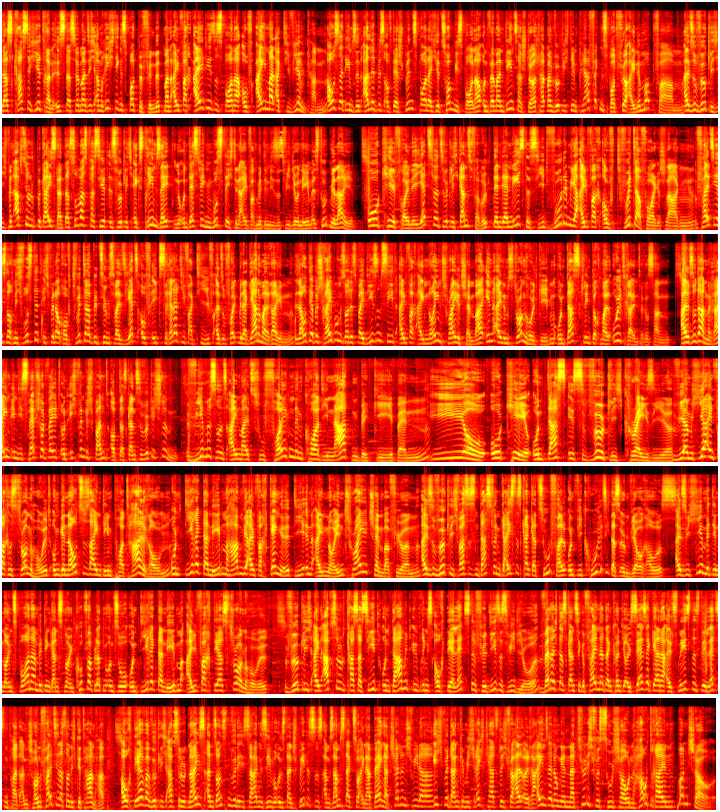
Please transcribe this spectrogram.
Das krasse hier dran ist, dass wenn man sich am richtigen Spot befindet, man einfach all diese Spawner auf einmal aktivieren kann. Außerdem sind alle bis auf der Spin-Spawner hier Zombie-Spawner und wenn man den zerstört, hat man wirklich den perfekten Spot für eine Mob-Farm. Also wirklich, ich bin absolut begeistert, dass sowas passiert, ist wirklich extrem selten und deswegen musste ich den einfach mit in dieses Video nehmen. Es tut mir leid. Okay, Freunde, jetzt wird's wirklich ganz verrückt, denn der nächste Seed wurde mir einfach auf Twitter vorgeschlagen. Falls ihr es noch nicht wusstet, ich bin auch auf Twitter bzw. jetzt auf X relativ aktiv, also folgt mir da gerne mal rein. Laut der Beschreibung soll es bei diesem Seed einfach einen neuen Trial Chamber in einem Stronghold geben und das klingt doch mal ultra ultra interessant. Also dann, rein in die Snapshot-Welt und ich bin gespannt, ob das Ganze wirklich stimmt. Wir müssen uns einmal zu folgenden Koordinaten begeben. Yo, okay, und das ist wirklich crazy. Wir haben hier einfach ein Stronghold, um genau zu sein, den Portalraum. Und direkt daneben haben wir einfach Gänge, die in einen neuen Trial Chamber führen. Also wirklich, was ist denn das für ein geisteskranker Zufall und wie cool sieht das irgendwie auch aus? Also hier mit dem neuen Spawner, mit den ganz neuen Kupferblöcken und so und direkt daneben einfach der Stronghold. Wirklich ein absolut krasser Seed und damit übrigens auch der letzte für dieses Video. Wenn euch das Ganze gefallen hat, dann könnt ihr euch sehr, sehr gerne als nächstes den letzten Part anschauen, falls ihr das noch nicht getan habt. Auch der war wirklich absolut nice. Ansonsten würde ich sagen, sehen wir uns dann spätestens am Samstag zu einer Banger-Challenge wieder. Ich bedanke mich recht herzlich für all eure Einsendungen, natürlich fürs Zuschauen. Haut rein und ciao.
